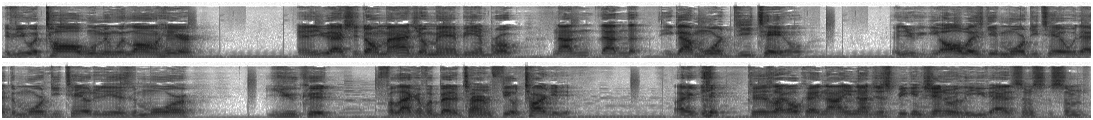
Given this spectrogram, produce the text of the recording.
if you a tall woman with long hair and you actually don't mind your man being broke, now that, you got more detail. And you can always get more detail with that. The more detailed it is, the more you could, for lack of a better term, feel targeted. Like, because it's like, okay, nah, you're not just speaking generally. You've added some some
